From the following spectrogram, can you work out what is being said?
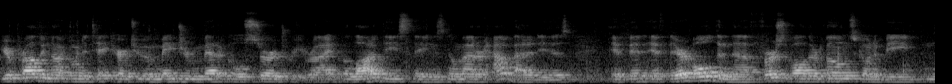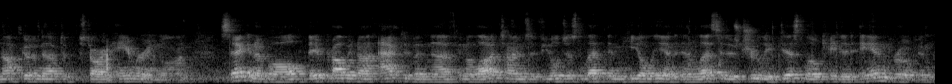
you're probably not going to take her to a major medical surgery, right? A lot of these things, no matter how bad it is, if, it, if they're old enough, first of all, their bone's going to be not good enough to start hammering on. Second of all, they're probably not active enough, and a lot of times if you'll just let them heal in, unless it is truly dislocated and broken,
